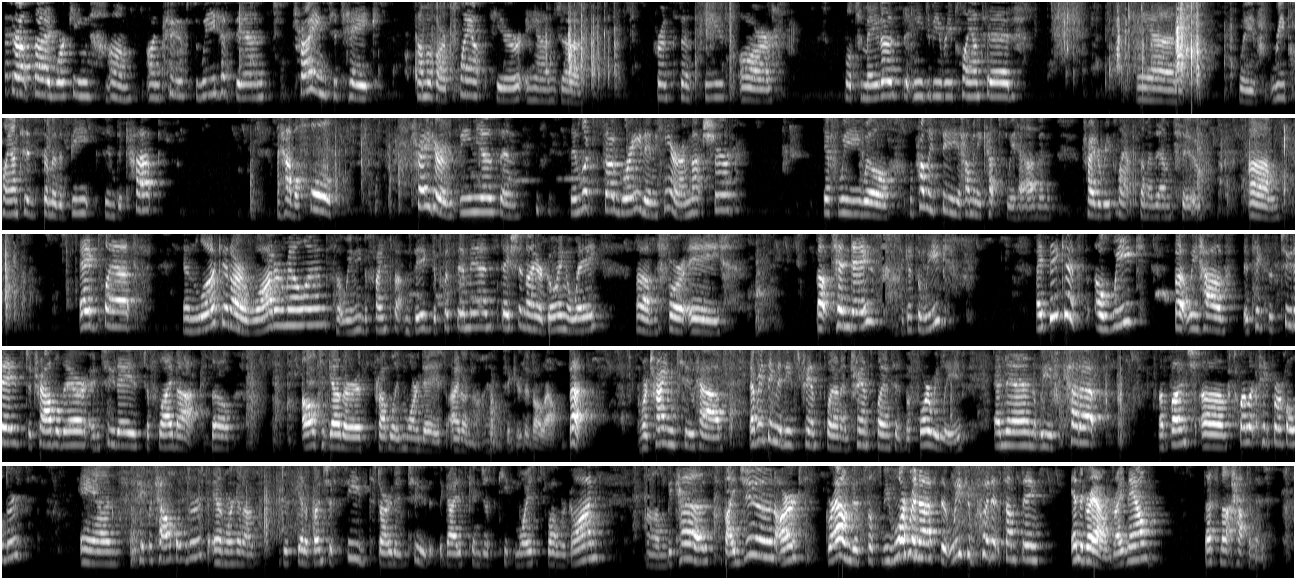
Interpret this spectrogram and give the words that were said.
As you're outside working um, on coops, we have been trying to take some of our plants here and uh, for instance, these are little tomatoes that need to be replanted. And we've replanted some of the beets into cups. I have a whole tray here of zinnias and they look so great in here. I'm not sure if we will, we'll probably see how many cups we have and try to replant some of them too. Um, eggplants, and look at our watermelons. So we need to find something big to put them in. Stacia and I are going away um, for a about 10 days, I guess a week. I think it's a week, but we have, it takes us two days to travel there and two days to fly back. So altogether, it's probably more days. I don't know. I haven't figured it all out. But we're trying to have everything that needs transplanted transplanted before we leave. And then we've cut up a bunch of toilet paper holders and paper towel holders and we're gonna just get a bunch of seeds started too that the guys can just keep moist while we're gone. Um, because by June our ground is supposed to be warm enough that we can put it something in the ground. Right now that's not happening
